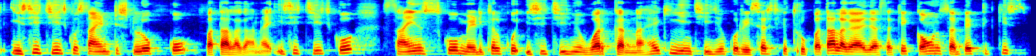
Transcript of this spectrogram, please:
तो इसी चीज़ को साइंटिस्ट लोग को पता लगाना है। इसी चीज़ को, साइंस को, मेडिकल को इसी चीज़ में वर्क करना है कि इन चीज़ों को रिसर्च के थ्रू पता लगाया जा सके कौन सा व्यक्ति किस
